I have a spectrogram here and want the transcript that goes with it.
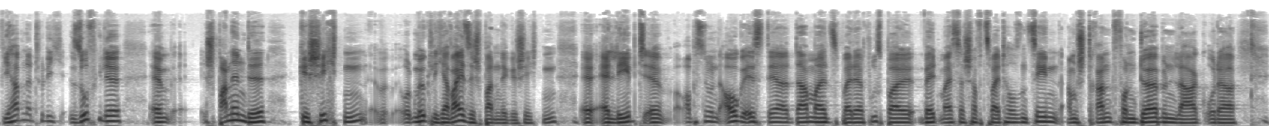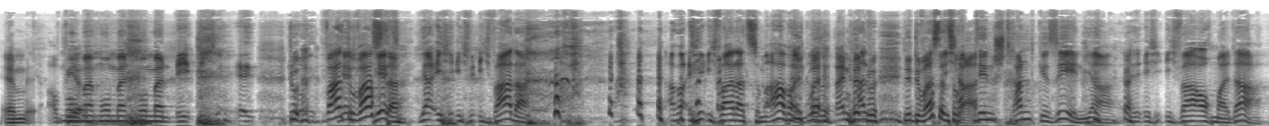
Wir haben natürlich so viele ähm, spannende Geschichten äh, und möglicherweise spannende Geschichten äh, erlebt, äh, ob es nun ein Auge ist, der damals bei der Fußball-Weltmeisterschaft 2010 am Strand von Durban lag oder ähm, ob wir Moment, Moment, Moment. Ich, ich, äh, Du warst- du warst da. Ja, ich, ich, ich war da. Aber, ich, ich war da zum Arbeiten. Also, Nein, du, du warst da ich zum habe den Strand gesehen, ja. Äh, Ich, ich war auch mal da.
